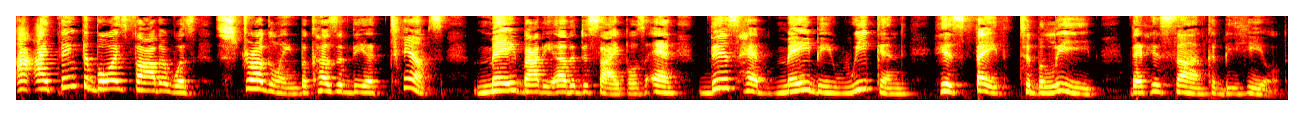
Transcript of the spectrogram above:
I, I think the boy's father was struggling because of the attempts made by the other disciples, and this had maybe weakened his faith to believe that his son could be healed.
